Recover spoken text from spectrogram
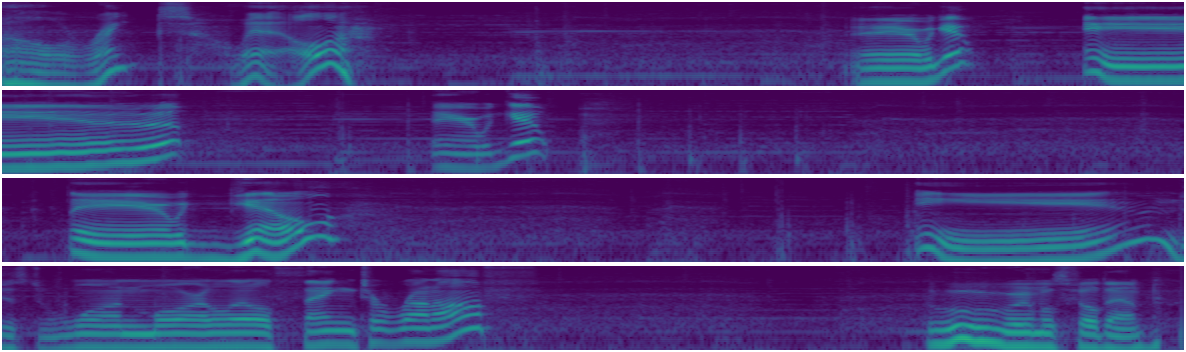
Alright, well... There we go. And... There we go. There we go. And just one more little thing to run off. Ooh, I almost fell down.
